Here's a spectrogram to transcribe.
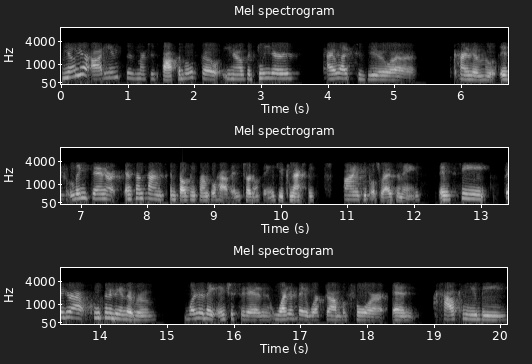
know your audience as much as possible. So, you know, if it's leaders, I like to do a kind of if LinkedIn or, or sometimes consulting firms will have internal things you can actually find people's resumes and see figure out who's going to be in the room, what are they interested in, what have they worked on before, and how can you be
